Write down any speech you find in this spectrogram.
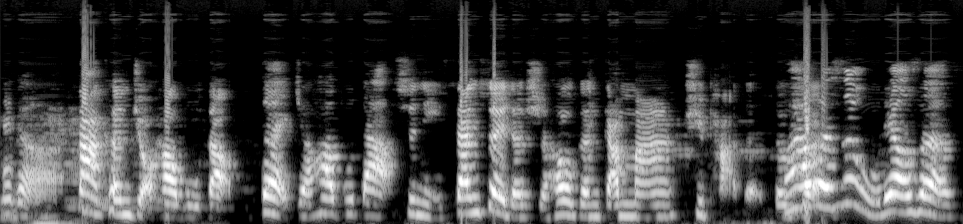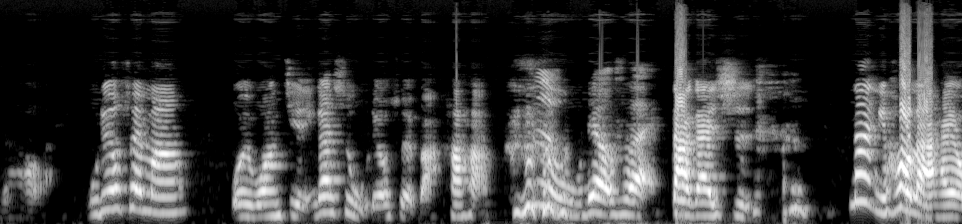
那个大坑九号步道对九号步道，是你三岁的时候跟干妈去爬的，对我还以不对？为是五六岁的时候，五六岁吗？我也忘记了，应该是五六岁吧，哈哈，四五六岁。大概是。那你后来还有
